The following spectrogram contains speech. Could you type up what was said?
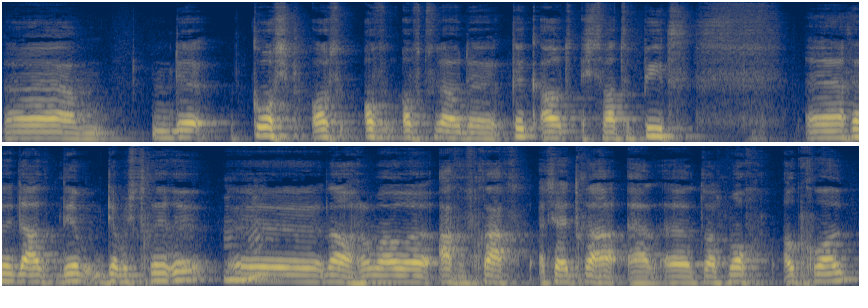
Ehm, de KOSP, of, of, oftewel de Kick-Out Zwarte Piet, eh ging inderdaad de- demonstreren. Mhm. Eh, nou, helemaal eh, aangevraagd, et cetera. Eh, dat mocht ook gewoon.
